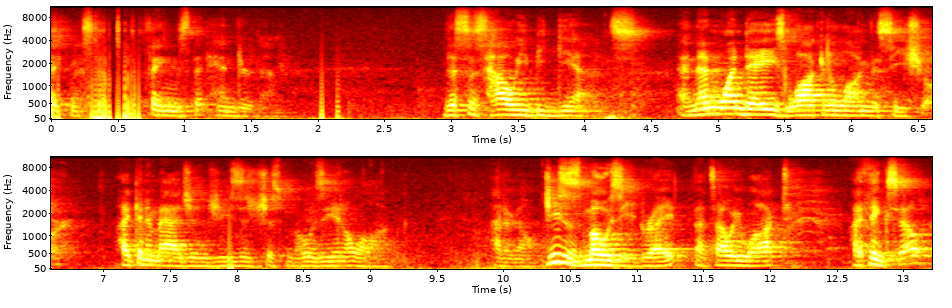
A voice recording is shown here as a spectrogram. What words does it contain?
sicknesses, the things that hinder them. This is how he begins. And then one day he's walking along the seashore. I can imagine Jesus just moseying along. I don't know. Jesus moseyed, right? That's how he walked? I think so.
